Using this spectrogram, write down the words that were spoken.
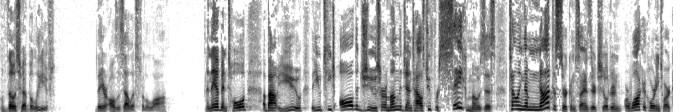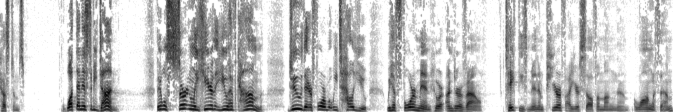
of those who have believed. They are all zealous for the law. And they have been told about you that you teach all the Jews who are among the Gentiles to forsake Moses, telling them not to circumcise their children or walk according to our customs. What then is to be done? They will certainly hear that you have come. Do therefore what we tell you. We have four men who are under a vow. Take these men and purify yourself among them, along with them,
